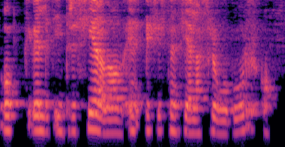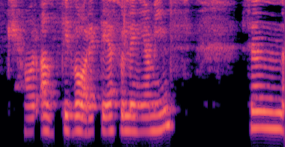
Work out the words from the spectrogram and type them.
och väldigt intresserad av e- existentiella frågor och har alltid varit det så länge jag minns. Sen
